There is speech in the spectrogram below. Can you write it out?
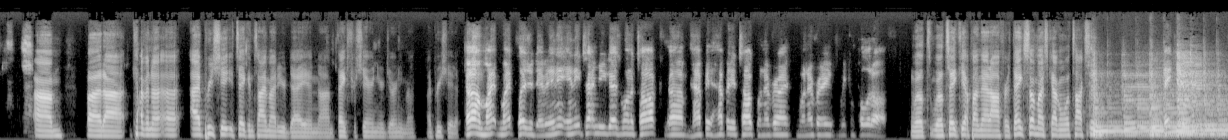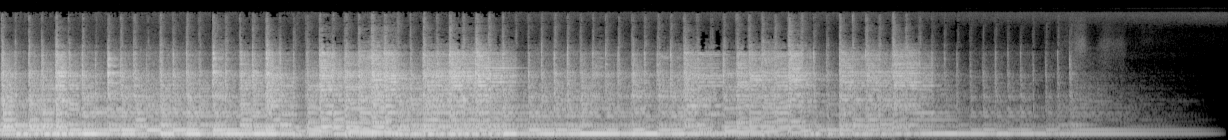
Um, but uh, Kevin, uh, uh, I appreciate you taking time out of your day, and um, thanks for sharing your journey, man. I appreciate it. Oh, my my pleasure, David. Any anytime you guys want to talk, um, happy happy to talk whenever I whenever I, we can pull it off. We'll we'll take you up on that offer. Thanks so much, Kevin. We'll talk soon.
